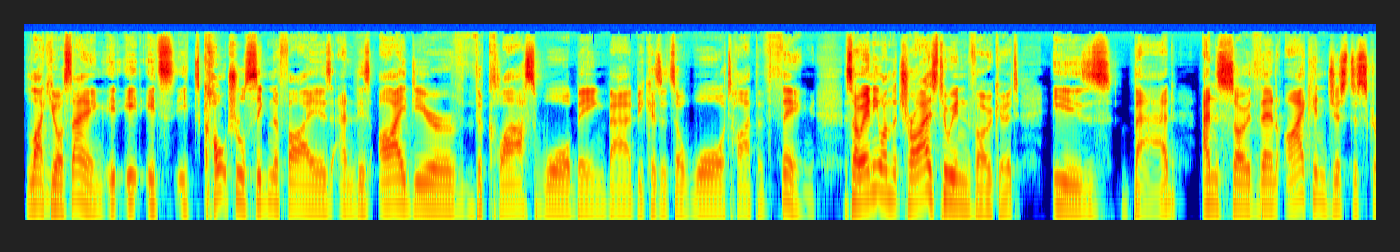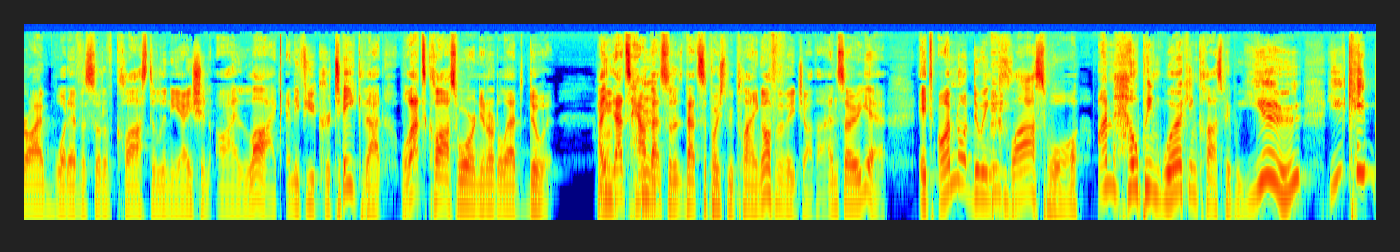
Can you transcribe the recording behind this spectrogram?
like hmm. you're saying, it, it it's it's cultural signifiers and this idea of the class war being bad because it's a war type of thing. So anyone that tries to invoke it is bad. And so then I can just describe whatever sort of class delineation I like. And if you critique that, well, that's class war and you're not allowed to do it. I think that's how hmm. that's sort of that's supposed to be playing off of each other. And so yeah, it's I'm not doing hmm. class war. I'm helping working class people. You you keep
